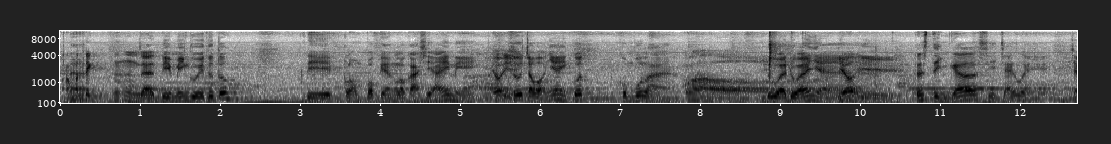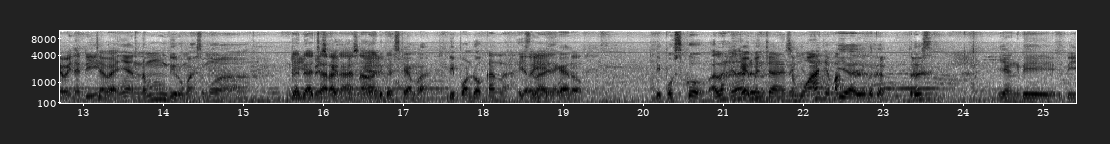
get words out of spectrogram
orang Nah, penting. mm-mm, dan di minggu itu tuh di kelompok yang lokasi A ini Yoi. tuh cowoknya ikut kumpulan Wow. dua-duanya. Yoi. Terus tinggal si cewek. Ceweknya di Ceweknya enam di rumah semua. Udah ada acara camp, kan, Nah, di base camp lah, di pondokan lah Yoi, istilahnya kan. pondok. Di posko, alah Ya, kayak aduh, bencana. semua gitu. aja, Pak. Iya, iya betul. Terus yang di di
